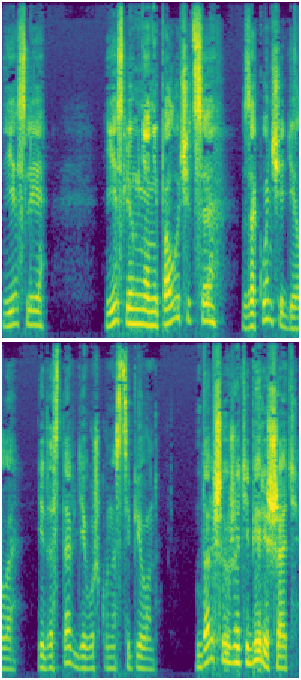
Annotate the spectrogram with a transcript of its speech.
Если... Если у меня не получится, закончи дело и доставь девушку на Сципион. Дальше уже тебе решать,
